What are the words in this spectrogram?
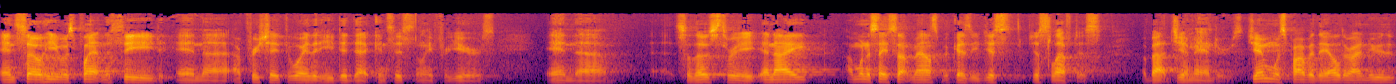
And so he was planting the seed, and uh, I appreciate the way that he did that consistently for years. And uh, so those three, and I, I'm going to say something else because he just, just left us about Jim Andrews. Jim was probably the elder I knew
